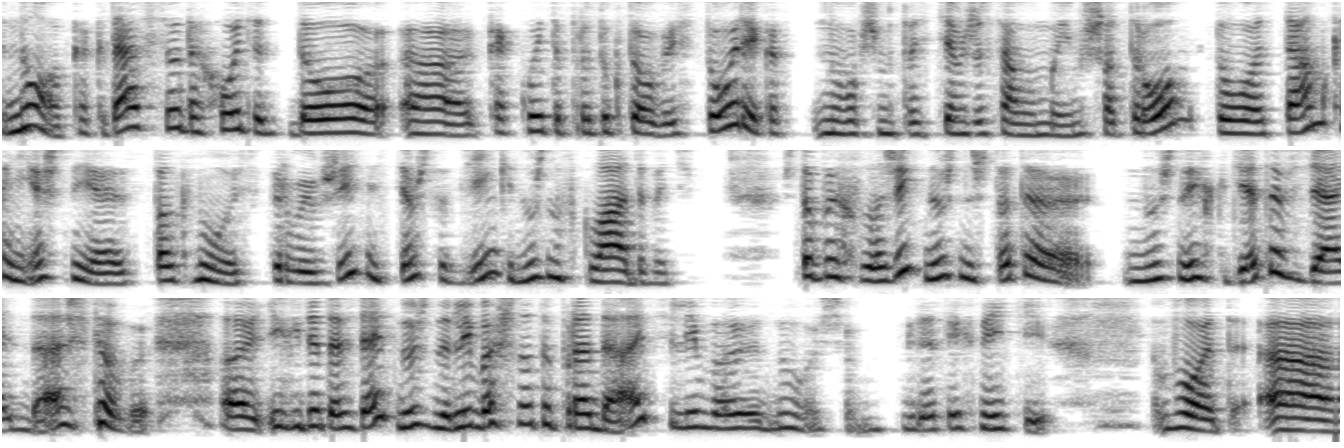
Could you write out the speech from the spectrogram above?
Но когда все доходит до э, какой-то продуктовой истории, история, как, ну, в общем-то, с тем же самым моим шатром, то там, конечно, я столкнулась впервые в жизни с тем, что деньги нужно вкладывать. Чтобы их вложить, нужно что-то, нужно их где-то взять, да, чтобы э, их где-то взять, нужно либо что-то продать, либо, ну, в общем, где-то их найти. Вот. Э,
